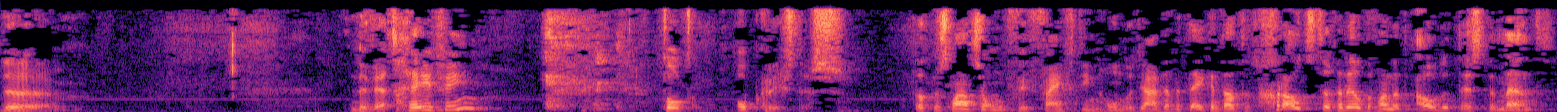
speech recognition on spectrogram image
de, de wetgeving tot op Christus. Dat beslaat zo ongeveer 1500 jaar. Dat betekent dat het grootste gedeelte van het Oude Testament.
